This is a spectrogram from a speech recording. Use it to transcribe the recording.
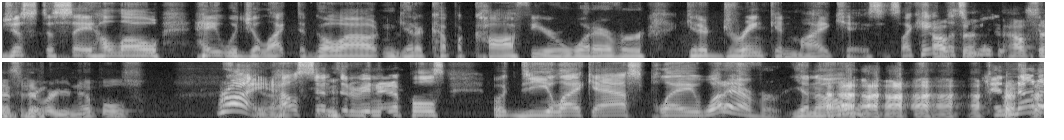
just to say hello. Hey, would you like to go out and get a cup of coffee or whatever? Get a drink in my case. It's like, hey, How let's sen- how sensitive drink. are your nipples? Right. Yeah. How sensitive are your nipples? Do you like ass play? Whatever, you know? and none of,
